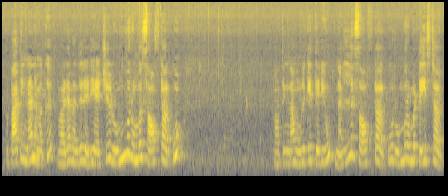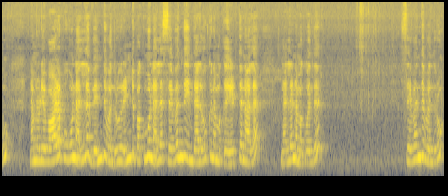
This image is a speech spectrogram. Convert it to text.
இப்போ பார்த்தீங்கன்னா நமக்கு வடை வந்து ரெடி ஆயிடுச்சு. ரொம்ப ரொம்ப சாஃப்டாக இருக்கும். பார்த்தீங்கன்னா உங்களுக்கே தெரியும். நல்ல சாஃப்டாக இருக்கும். ரொம்ப ரொம்ப டேஸ்ட்டாக இருக்கும். நம்மளுடைய வாழைப்பூவும் நல்ல வெந்து வந்துடும் ரெண்டு பக்கமும் நல்ல செவந்து இந்த அளவுக்கு நமக்கு எடுத்தனால நல்ல நமக்கு வந்து செவந்து வந்துடும்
